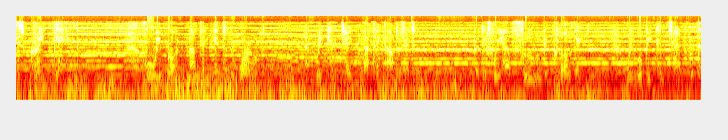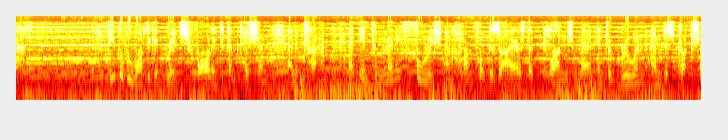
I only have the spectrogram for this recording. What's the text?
is great gain. For we brought nothing into the world, and we can take nothing out of it. But if we have food and clothing, we will be content with that. People who want to get rich fall into temptation and a trap and into many foolish and harmful desires that plunge men into ruin and destruction.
